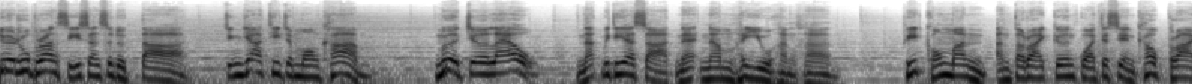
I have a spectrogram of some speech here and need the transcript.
ด้วยรูปร่างสีสันสะดุดตา จึงยากที่จะมองข้าม เมื่อเจอแล้ว นักวิทยาศาสตร์แนะนำให้อยู่ห่างๆพิษของมันอันตรายเกินกว่าจะเสี่ยงเข้าใกล้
